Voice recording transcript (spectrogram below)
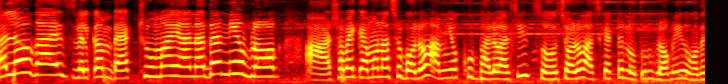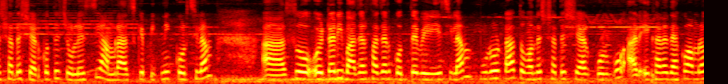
Hello guys welcome back to my another new blog আর সবাই কেমন আছো বলো? আমিও খুব ভালো আছি। সো চলো আজকে একটা নতুন ব্লগ নিয়ে তোমাদের সাথে শেয়ার করতে চলে এসেছি। আমরা আজকে পিকনিক করছিলাম। সো ওইটারই বাজার ফাজার করতে বেরিয়েছিলাম। পুরোটা তোমাদের সাথে শেয়ার করব। আর এখানে দেখো আমরা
